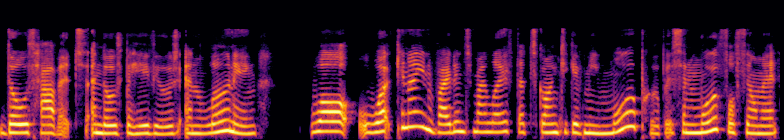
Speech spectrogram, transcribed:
those habits and those behaviors and learning, well, what can I invite into my life that's going to give me more purpose and more fulfillment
